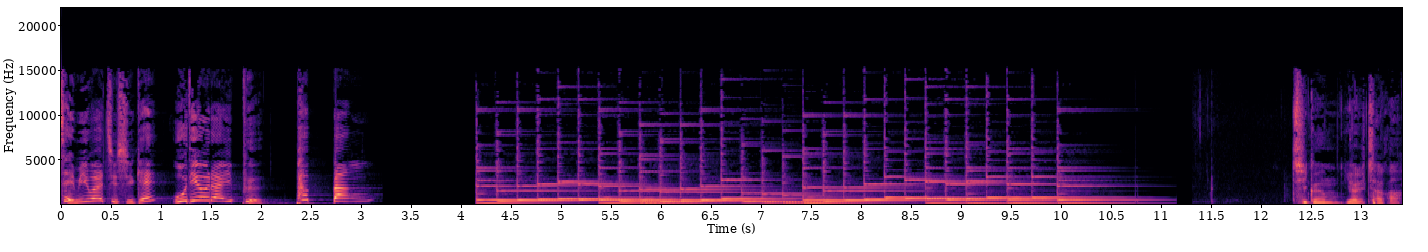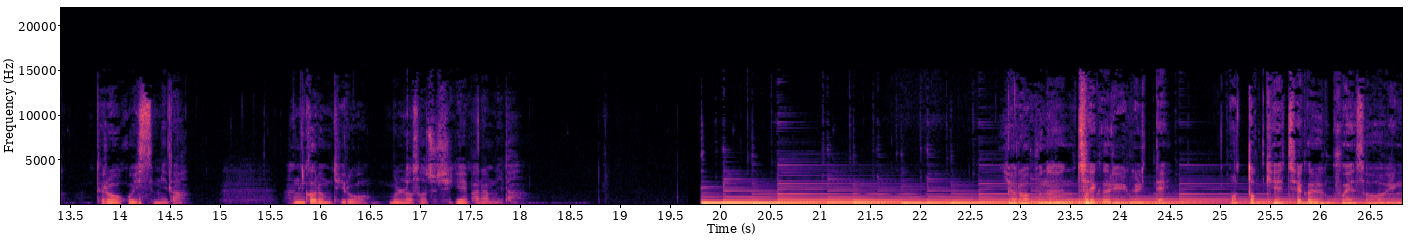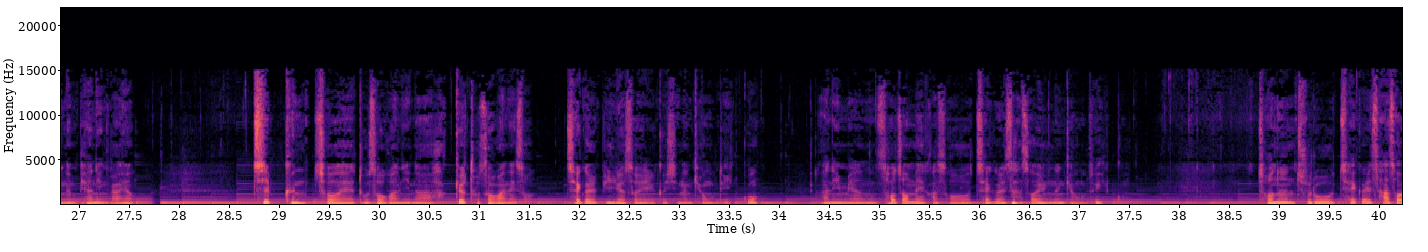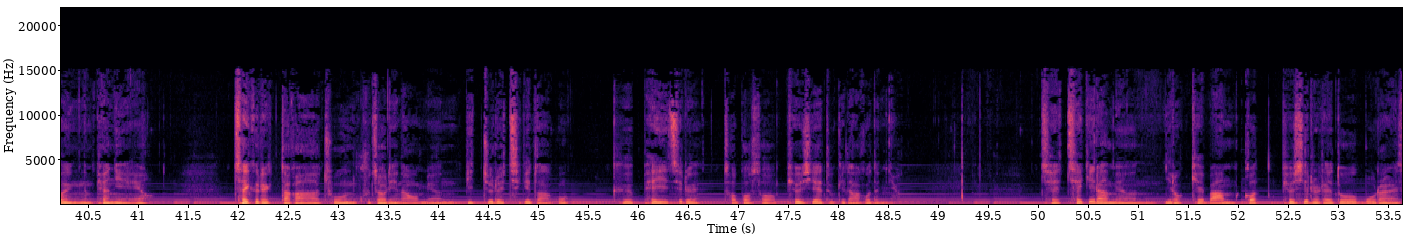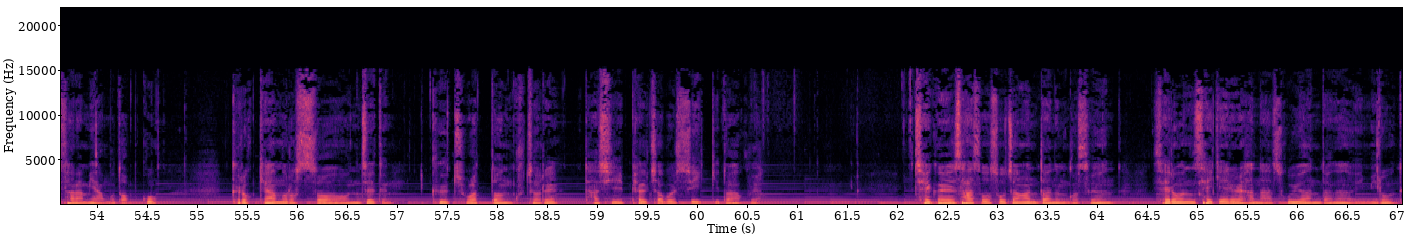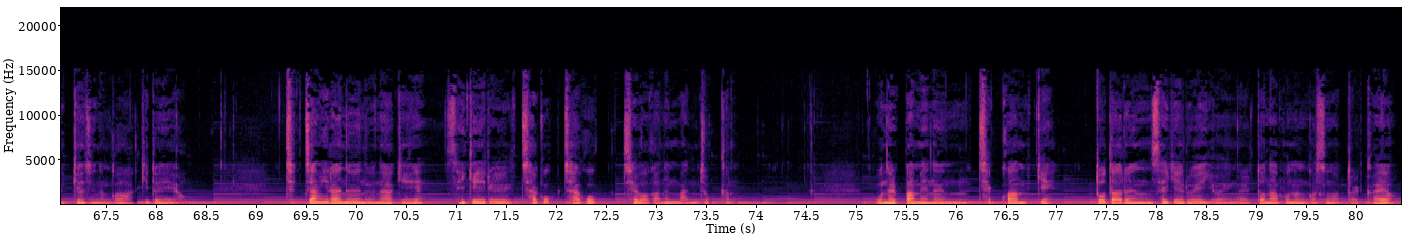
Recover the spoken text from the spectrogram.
재미와 지식의 오디오 라이프 팝빵 지금 열차가 들어오고 있습니다. 한 걸음 뒤로 물러서 주시기 바랍니다. 여러분은 책을 읽을 때 어떻게 책을 구해서 읽는 편인가요? 집 근처의 도서관이나 학교 도서관에서 책을 빌려서 읽으시는 경우도 있고, 아니면 서점에 가서 책을 사서 읽는 경우도 있고, 저는 주로 책을 사서 읽는 편이에요. 책을 읽다가 좋은 구절이 나오면 밑줄을 치기도 하고, 그 페이지를 접어서 표시해 두기도 하거든요. 제 책이라면 이렇게 마음껏 표시를 해도 뭐랄 사람이 아무도 없고, 그렇게 함으로써 언제든 그 좋았던 구절을 다시 펼쳐볼 수 있기도 하고요. 책을 사서 소장한다는 것은 새로운 세계를 하나 소유한다는 의미로 느껴지는 것 같기도 해요. 책장이라는 은하계의 세계를 차곡차곡 채워가는 만족감. 오늘 밤에는 책과 함께 또 다른 세계로의 여행을 떠나보는 것은 어떨까요?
